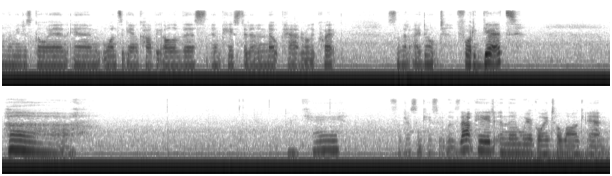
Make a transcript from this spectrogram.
And let me just go in and once again copy all of this and paste it in a notepad really quick so that I don't forget. okay, just in case we lose that page, and then we're going to log in.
